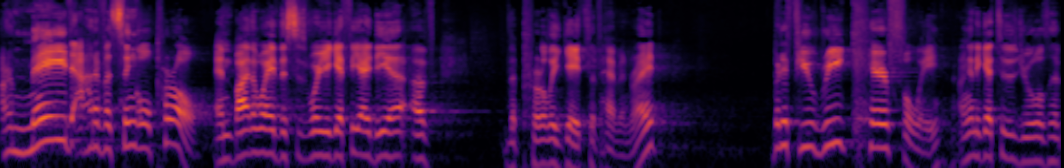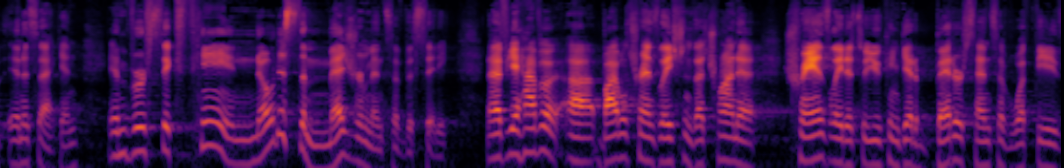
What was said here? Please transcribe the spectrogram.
are made out of a single pearl. And by the way, this is where you get the idea of the pearly gates of heaven, right? But if you read carefully, I'm going to get to the jewels in a second. In verse 16, notice the measurements of the city. Now, if you have a, a Bible translation that's trying to translate it so you can get a better sense of what these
